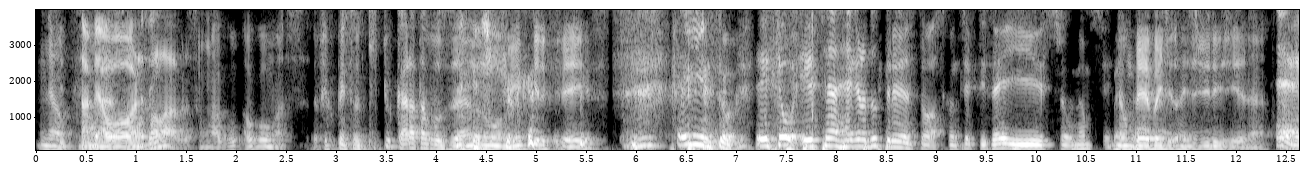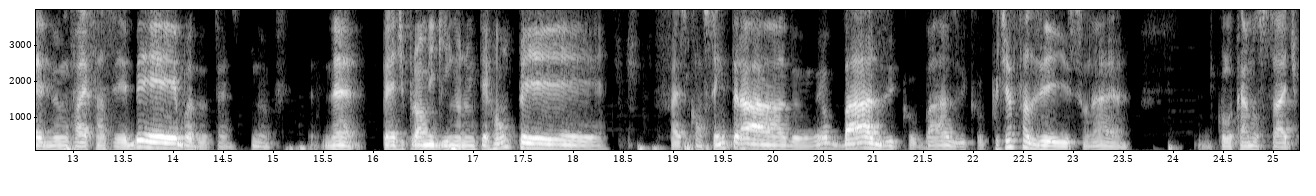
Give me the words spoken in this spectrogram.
Não, Você sabe não a é só uma ordem? palavra, são algu- algumas. Eu fico pensando o que, que o cara tava usando no momento que ele fez. É isso. Esse é, o- essa é a regra do trânsito. Ó. Quando você fizer isso, Não- você- Não beba antes de dirigir, né? é, não vai fazer bêbado, tá? Né? Pede pro amiguinho não interromper, faz concentrado. É o básico, básico. Podia fazer isso, né? Colocar no site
